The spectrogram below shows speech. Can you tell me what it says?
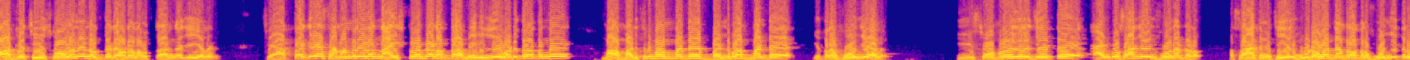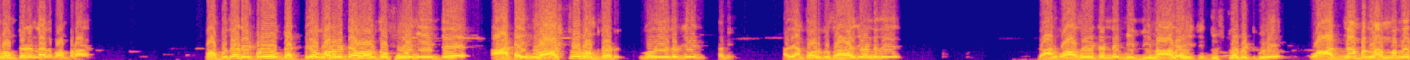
వార్డులో చేసుకోవాలని నొక్కుతాడు ఎవడన్నా ఉత్సాహంగా చేయాలని. చేతకే సంబంధం లేదని నా ఇష్టం అంటాడు అంతా. మేము వెళ్ళి పడితే అతన్ని మా మనిషిని పంపమంటే బండి పంపమంటే ఇతను ఫోన్ చేయాలి. ఈ సూపర్వైజర్ చేస్తే ఆయనకు ఒకసారి చేయండి ఫోన్ అంటాడు. అసలు అతను చేయాలి మూడో వాటి నెంబర్ అతను ఫోన్ చేస్తే పంపుతాడు లేదా పంపడా? పంపుతాడు ఎప్పుడు గట్టిగా గొడవపెట్టి ఎవరితో ఫోన్ చేయితే ఆ టైం లాస్ట్లో పంపుతాడు. ఏదో చేయండి అని. అది ఎంతవరకు సహజం అండి దానికోసం ఏంటంటే మీరు దీన్ని ఆలోచించి దృష్టిలో పెట్టుకుని వార్డు నెంబర్లు అందరినీ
